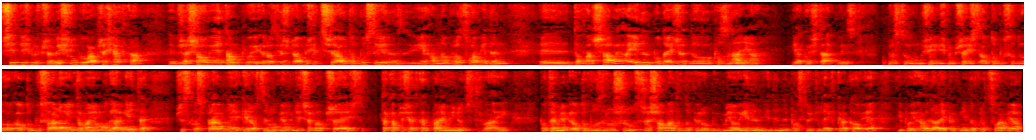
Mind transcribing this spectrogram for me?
Siedliśmy w Przemyślu, była przesiadka w Rzeszowie, tam rozjeżdżały się trzy autobusy, jeden jechał na Wrocław, jeden y, do Warszawy, a jeden bodajże do Poznania, jakoś tak, więc po prostu musieliśmy przejść z autobusu do autobusu, ale oni to mają ogarnięte, wszystko sprawnie, kierowcy mówią gdzie trzeba przejść, taka przesiadka parę minut trwa i potem jak autobus ruszył z Rzeszowa, to dopiero miał jeden, jedyny postój tutaj w Krakowie i pojechał dalej pewnie do Wrocławia.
